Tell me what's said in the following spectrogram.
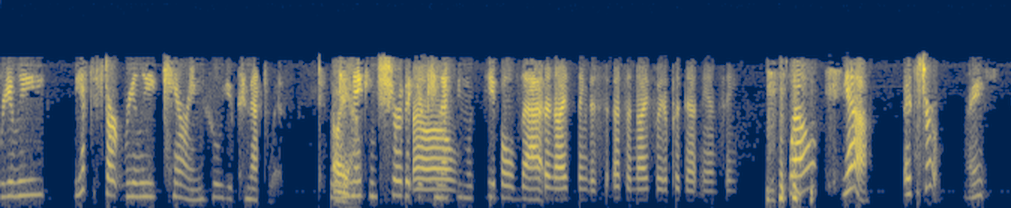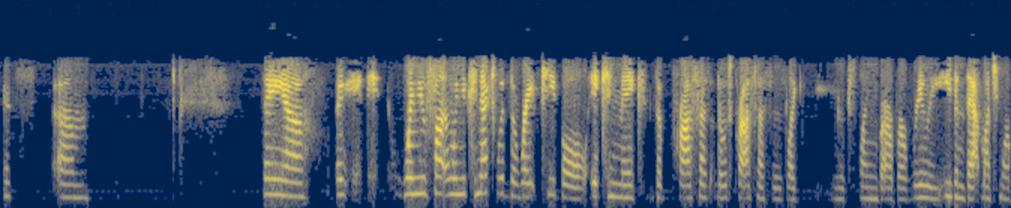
really you have to start really caring who you connect with. Oh, and yeah. making sure that you're Oh. connecting with people that That's a nice thing to. s- That's a nice way to put that, Nancy. well, yeah, it's true, right? It's um they uh it- it- when you find when you connect with the right people, it can make the process those processes like you explained Barbara really even that much more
